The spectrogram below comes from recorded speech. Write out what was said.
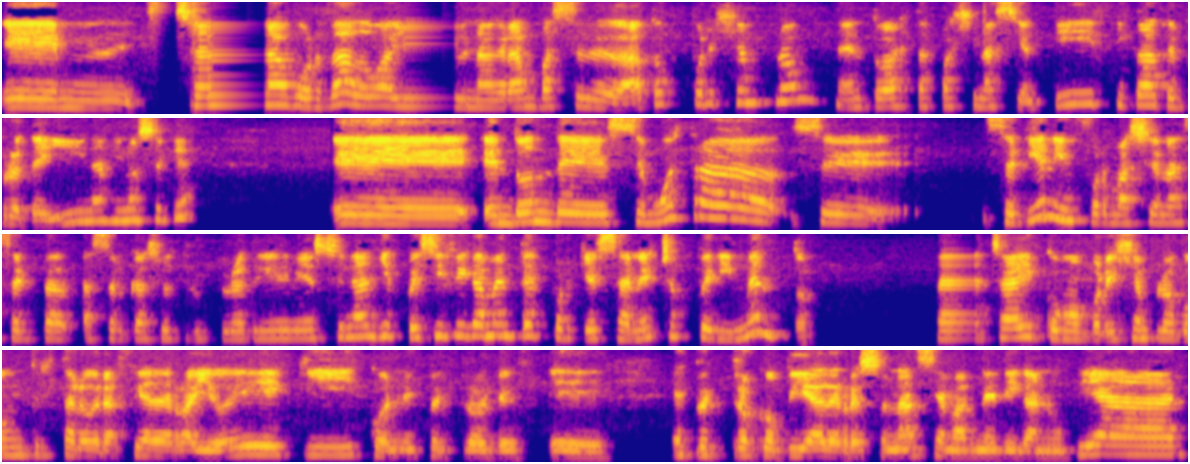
em, se han abordado, hay una gran base de datos, por ejemplo, en todas estas páginas científicas de proteínas y no sé qué, eh, en donde se muestra, se, se tiene información acerca, de su estructura tridimensional y específicamente es porque se han hecho experimentos ¿cachai? Como por ejemplo con cristalografía de rayo X, con eh, espectroscopía de resonancia magnética nuclear,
